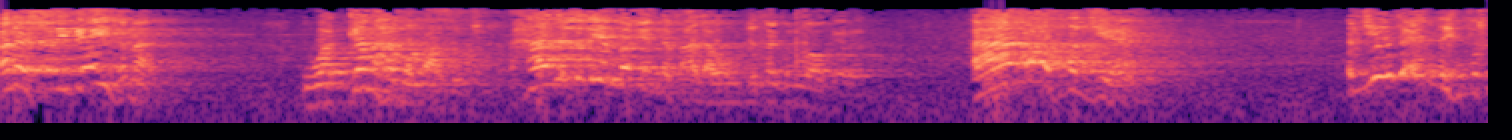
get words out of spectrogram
أنا اشتري باي ثمن؟ وكم هذا الله عز وجل؟ هذا الذي ينبغي أن نفعله جزاكم الله خيرا. هذا افضل جهاد الجهاد عندك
